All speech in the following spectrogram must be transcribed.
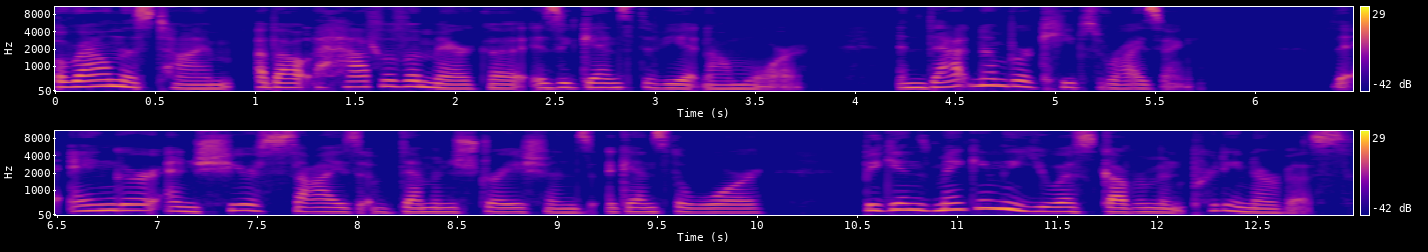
Around this time, about half of America is against the Vietnam War, and that number keeps rising. The anger and sheer size of demonstrations against the war begins making the US government pretty nervous.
